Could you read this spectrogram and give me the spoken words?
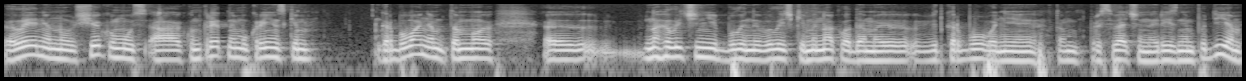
Леніну, ще комусь, а конкретним українським Карбуванням там е, на Галичині були невеличкими накладами відкарбовані, там присвячені різним подіям,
